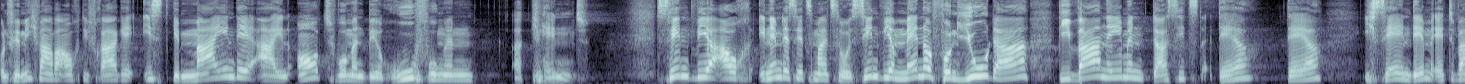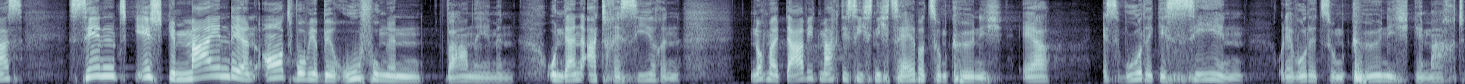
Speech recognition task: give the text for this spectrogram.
Und für mich war aber auch die Frage, ist Gemeinde ein Ort, wo man Berufungen erkennt? Sind wir auch, ich nehme das jetzt mal so, sind wir Männer von Juda, die wahrnehmen, da sitzt der, der, ich sehe in dem etwas, sind, ist Gemeinde ein Ort, wo wir Berufungen wahrnehmen und dann adressieren. Nochmal, David machte sich nicht selber zum König. Er, es wurde gesehen und er wurde zum König gemacht.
